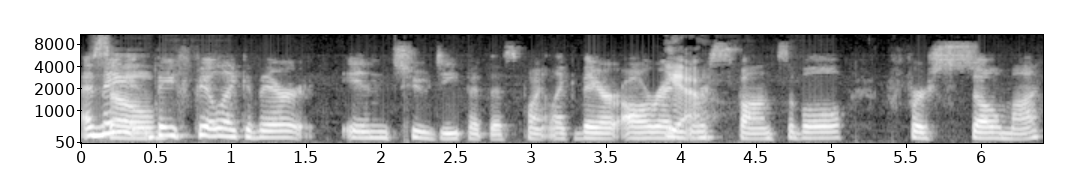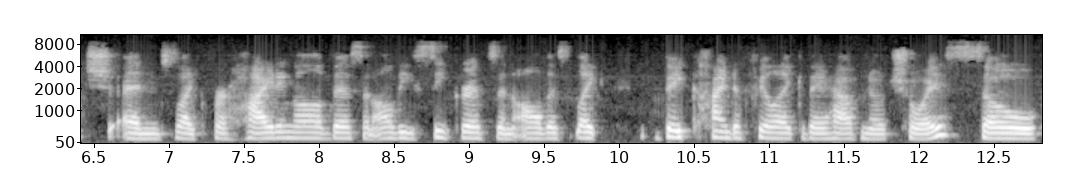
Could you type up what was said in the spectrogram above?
And they they feel like they're in too deep at this point. Like they're already Yeah. responsible for so much and like for hiding all of this and all these secrets and all this like they kind of feel like they have no choice. So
